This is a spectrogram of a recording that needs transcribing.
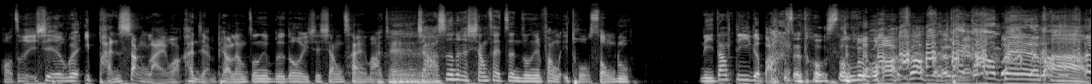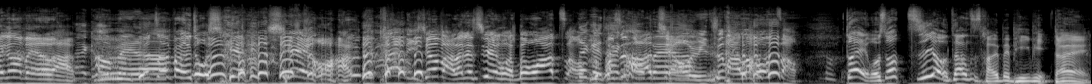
好，这个蟹肉羹一盘上来，哇，看起来很漂亮，中间不是都有一些香菜吗？假设那个香菜正中间放了一坨松露。你当第一个把枕头送入哇，太靠背了吧！太靠背了吧！太靠背了！专放一坨蟹蟹黄，看你就把那个蟹黄都挖走，那个太靠北了。是把它搅匀，是把它捞走。对，我说只有这样子才会被批评。对，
